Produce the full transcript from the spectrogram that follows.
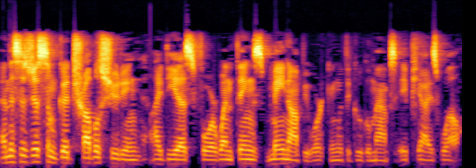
And this is just some good troubleshooting ideas for when things may not be working with the Google Maps API as well.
